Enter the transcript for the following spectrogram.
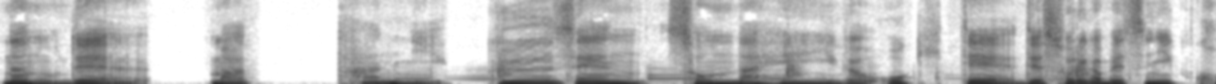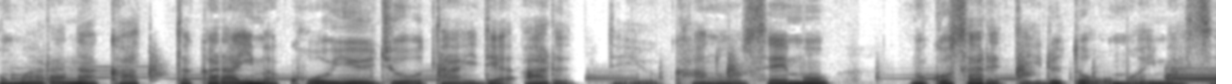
なので、まあ、単に偶然そんな変異が起きて、で、それが別に困らなかったから今こういう状態であるっていう可能性も残されていると思います。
